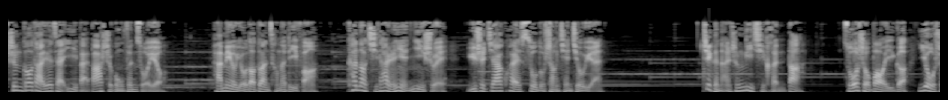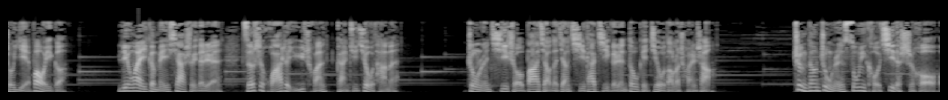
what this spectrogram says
身高大约在一百八十公分左右，还没有游到断层的地方，看到其他人也溺水。于是加快速度上前救援。这个男生力气很大，左手抱一个，右手也抱一个。另外一个没下水的人，则是划着渔船赶去救他们。众人七手八脚的将其他几个人都给救到了船上。正当众人松一口气的时候，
